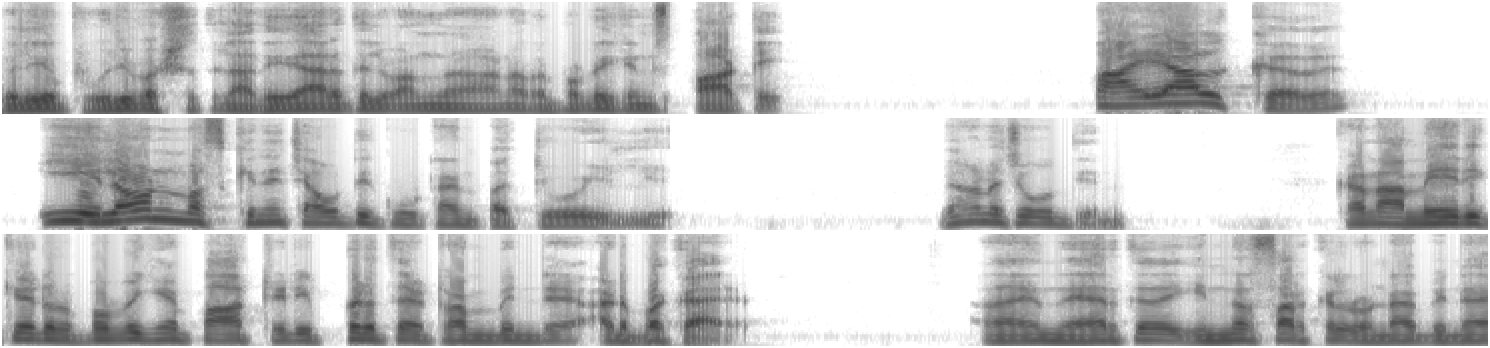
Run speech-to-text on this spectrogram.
വലിയ ഭൂരിപക്ഷത്തിൽ അധികാരത്തിൽ വന്നതാണ് റിപ്പബ്ലിക്കൻസ് പാർട്ടി. അയാൾക്ക് ഈ എലോൺ മസ്കിനെ ചവിട്ടി കൂട്ടാൻ പറ്റുമോ ഇല്ലയോ? ഇതാണ് ചോദ്യം. കാരണം അമേരിക്കയുടെ റിപ്പബ്ലിക്കൻ പാർട്ടിയുടെ ഇപ്പോഴത്തെ ട്രംപിന്റെ അടുപ്പക്കാരൻ. അതായത് നേരത്തെ ഇന്നർ സർക്കിൾ ഉണ്ടായി പിന്നെ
